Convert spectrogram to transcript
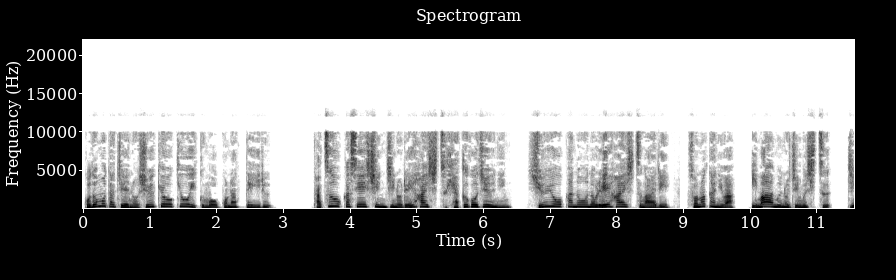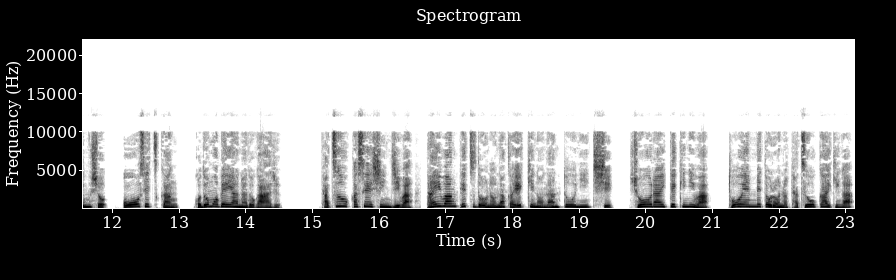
子供たちへの宗教教育も行っている。達岡精神寺の礼拝室150人、収容可能の礼拝室があり、その他にはイマームの事務室、事務所、応接館、子供部屋などがある。達岡精神寺は台湾鉄道の中駅の南東に位置し、将来的には、東園メトロの達岡駅が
